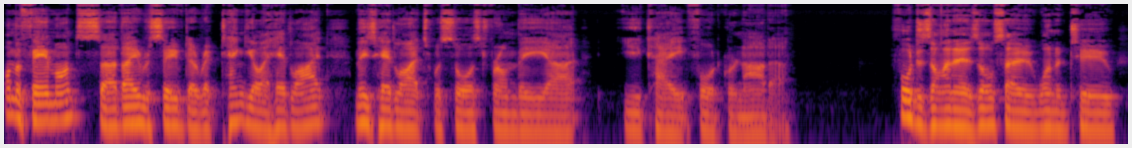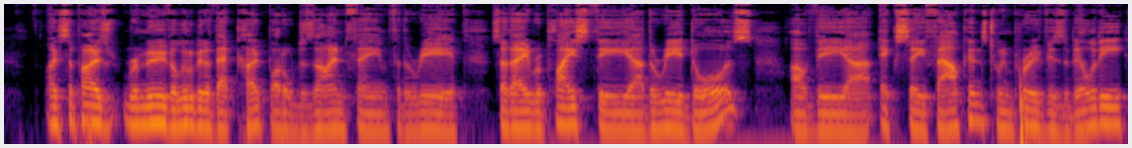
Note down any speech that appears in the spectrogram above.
On the Fairmonts, uh, they received a rectangular headlight. These headlights were sourced from the UK uh, Ford Granada. Ford designers also wanted to I suppose, remove a little bit of that Coke bottle design theme for the rear. So they replaced the uh, the rear doors of the uh, XC Falcons to improve visibility,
